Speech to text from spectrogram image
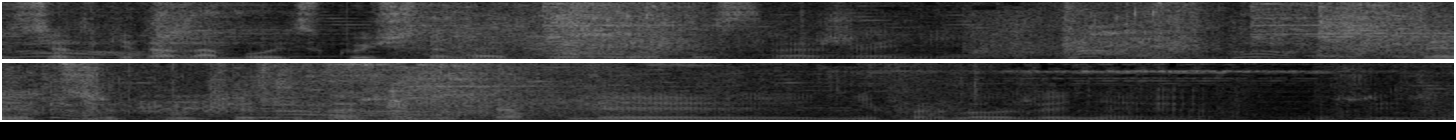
все-таки тогда будет скучно в этой игре без сражений. Блин, это же получается даже ни капли не продолжение жизни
